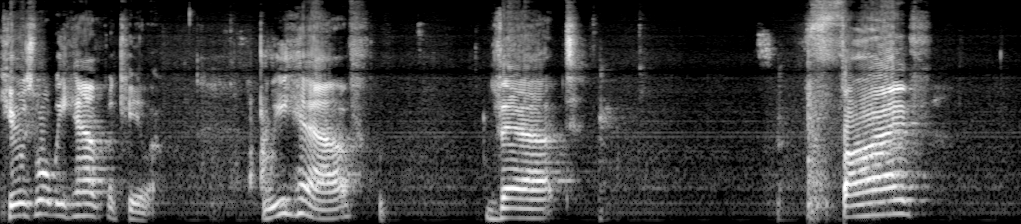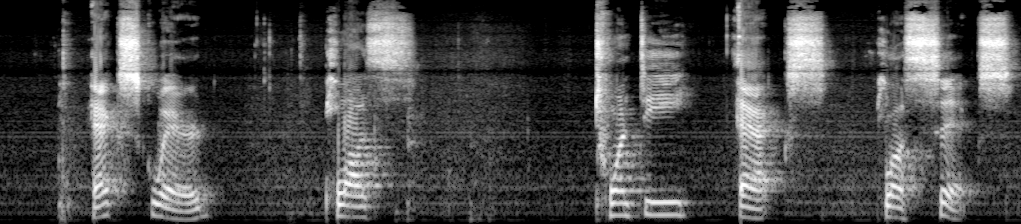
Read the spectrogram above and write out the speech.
here's what we have, Michaela. We have that 5x squared plus 20x plus 6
